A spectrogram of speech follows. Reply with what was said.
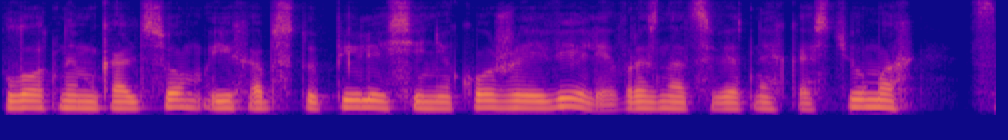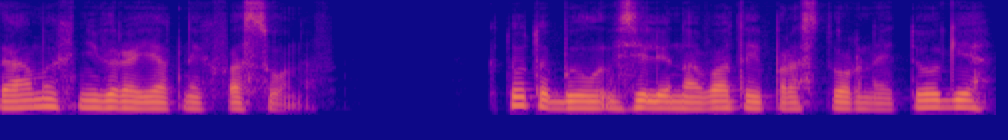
Плотным кольцом их обступили синекожие вели в разноцветных костюмах самых невероятных фасонов. Кто-то был в зеленоватой просторной тоге,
